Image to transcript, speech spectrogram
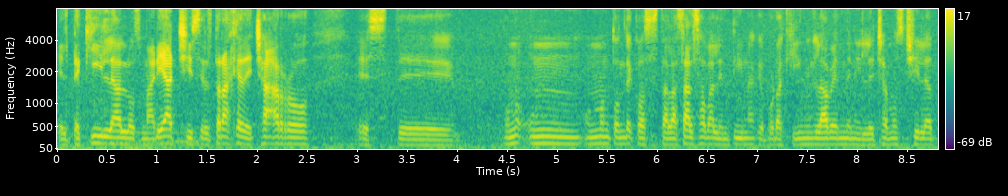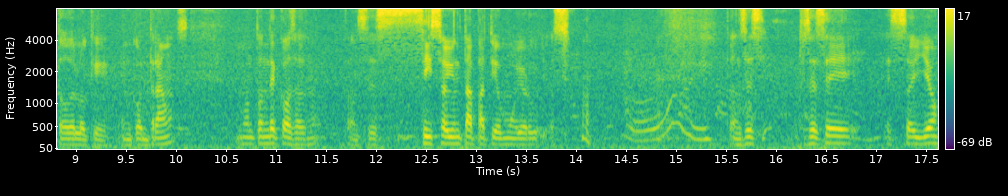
el tequila, los mariachis, el traje de charro, este, un, un- un montón de cosas. Hasta la salsa valentina, que por aquí la venden y le echamos chile a todo lo que encontramos. Un montón de cosas, ¿no? Entonces, sí soy un tapatío muy orgulloso. Entonces, sí, pues ese, ese soy yo.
